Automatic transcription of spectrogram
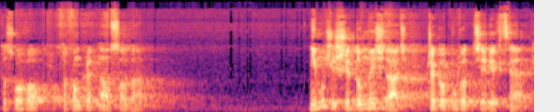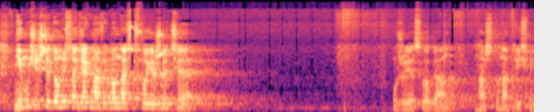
To Słowo to konkretna osoba. Nie musisz się domyślać, czego Bóg od Ciebie chce. Nie musisz się domyślać, jak ma wyglądać Twoje życie. Użyję sloganu. Masz to na piśmie.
